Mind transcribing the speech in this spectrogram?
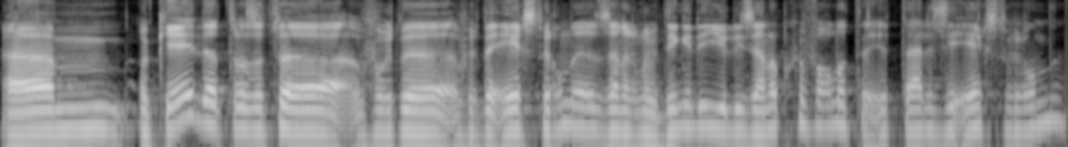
Ehm, Oké, dat was het eh, voor, de, voor de eerste ronde. Zijn er nog dingen die jullie zijn opgevallen tijdens die eerste ronde?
